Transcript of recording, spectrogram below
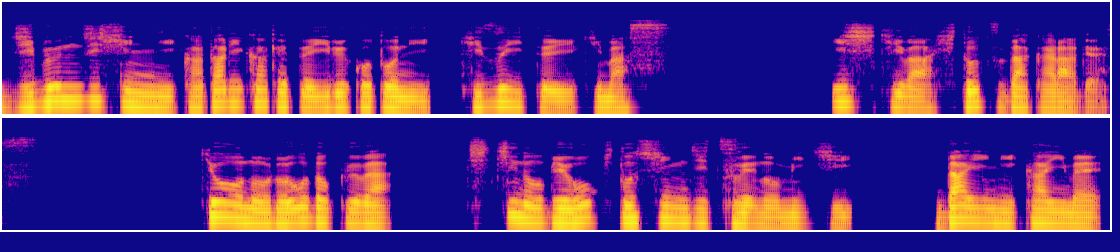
自分自身に語りかけていることに気づいていきます。意識は一つだからです。今日の朗読は、父の病気と真実への道、第2回目、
